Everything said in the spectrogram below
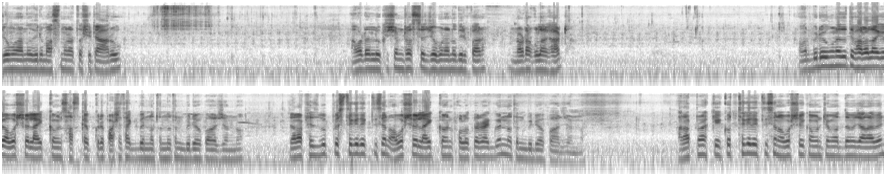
যমুনা নদীর মাছ মারা তো সেটা আরও। আমাদের লোকেশনটা হচ্ছে যমুনা নদীর পার নটাকোলা ঘাট আমার ভিডিওগুলো যদি ভালো লাগে, অবশ্যই লাইক কমেন্ট সাবস্ক্রাইব করে পাশে থাকবেন নতুন নতুন ভিডিও পাওয়ার জন্য। যারা ফেসবুক পেজ থেকে দেখতেছেন, অবশ্যই লাইক কমেন্ট ফলো করে রাখবেন নতুন ভিডিও পাওয়ার জন্য। আর আপনারা কে থেকে দেখতেছেন, অবশ্যই কমেন্টের মাধ্যমে জানাবেন।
